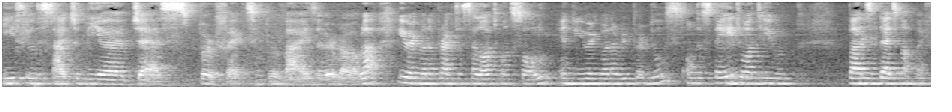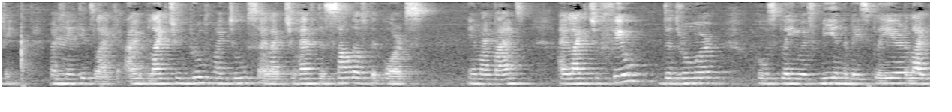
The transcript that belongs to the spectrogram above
if you decide to be a jazz perfect improviser, blah blah blah, you are gonna practice a lot on solo, and you are gonna reproduce on the stage what you. But Mhm. that's not my thing. I think it's like I like to improve my tools. I like to have the sound of the chords in my mind. I like to feel the drummer who's playing with me and the bass player. Like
